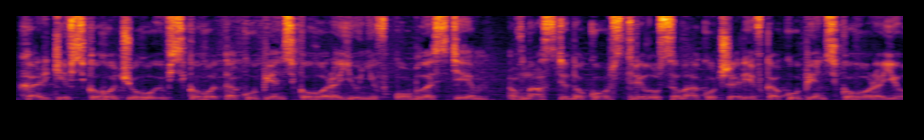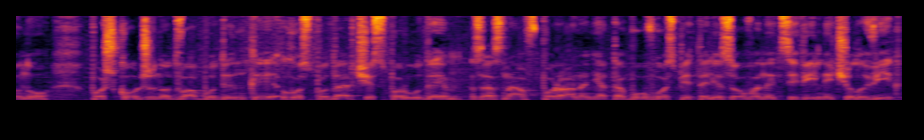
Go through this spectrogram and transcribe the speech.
Харківського, Чугуївського та Куп'янського районів області. Внаслідок обстрілу села Кучерівка Куп'янського району пошкоджено два будинки, господарчі споруди. Зазнав поранення та був госпіталізований цивільний чоловік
